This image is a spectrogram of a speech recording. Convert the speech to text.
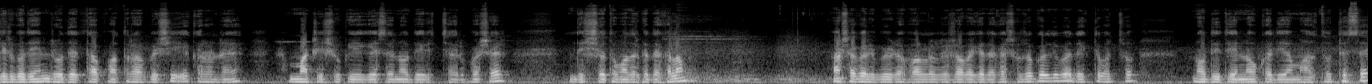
দীর্ঘদিন রোদের তাপমাত্রা বেশি, এ কারণে মাটি শুকিয়ে গেছে নদীর চারপাশের দৃশ্য তোমাদেরকে দেখালাম। আশা করি ভিডিওটা ভালো লাগলে সবাইকে দেখার সুযোগ করে দেবে। দেখতে পাচ্ছ নদীতে নৌকা দিয়ে মাছ ধরতেছে।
